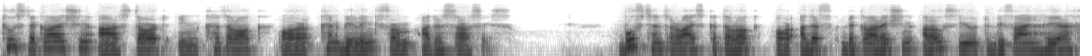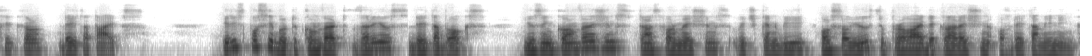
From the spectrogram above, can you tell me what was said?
Tools declarations are stored in catalog or can be linked from other sources. Both centralized catalog or other declaration allows you to define hierarchical data types. It is possible to convert various data blocks using conversions transformations which can be also used to provide declaration of data meaning.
